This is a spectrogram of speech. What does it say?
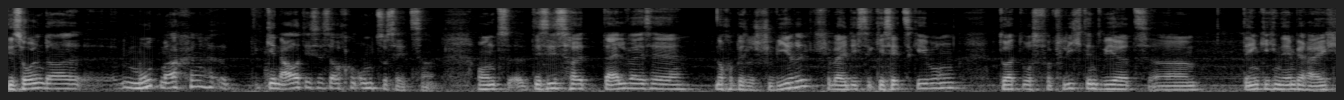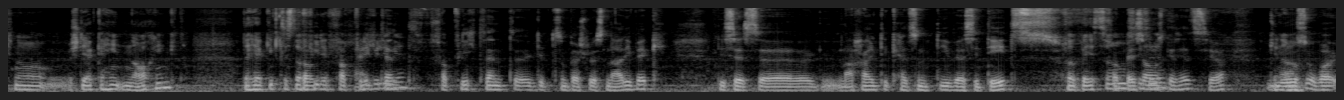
die sollen da Mut machen, genau diese Sachen umzusetzen. Und das ist halt teilweise noch ein bisschen schwierig, weil diese Gesetzgebung dort, wo es verpflichtend wird, äh, denke ich, in dem Bereich noch stärker hinten nachhinkt. Daher gibt es da viele Verpflichtend, verpflichtend äh, gibt es zum Beispiel das NADIVEC, dieses äh, Nachhaltigkeits- und Diversitätsverbesserungsgesetz, ja, genau. wo es aber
